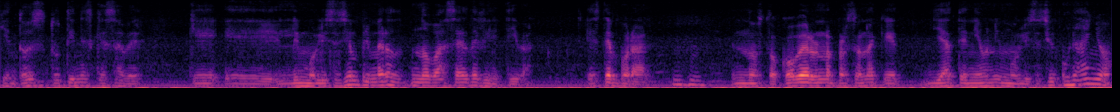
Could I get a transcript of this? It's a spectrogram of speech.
Y entonces tú tienes que saber que eh, la inmovilización primero no va a ser definitiva, es temporal. Nos tocó ver una persona que ya tenía una inmovilización un año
